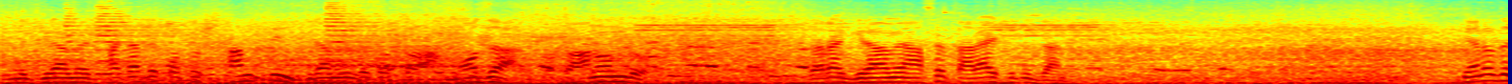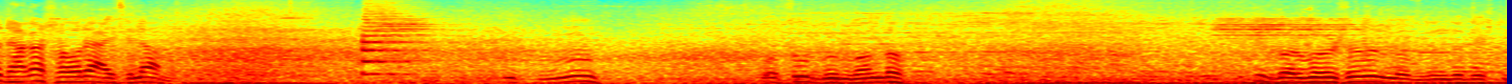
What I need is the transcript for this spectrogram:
মানে গ্রামে থাকাতে কত শান্তি, গ্রামে কত মজা, কত আনন্দ। যারা গ্রামে আছে তারাই শুধু জানে। কেন তো ঢাকা শহরে আইছিলাম? প্রচুর দুর্গন্ধ। গর্ব লোকজন যদি একটু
